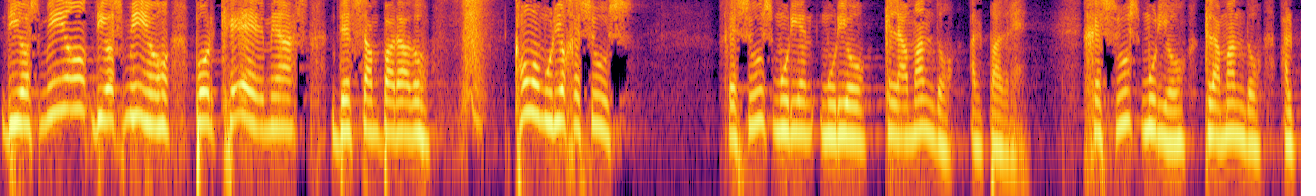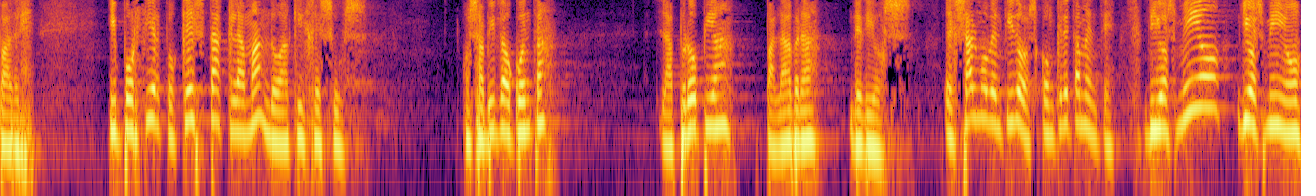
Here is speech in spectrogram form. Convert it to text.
Dios mío, Dios mío, ¿por qué me has desamparado? ¿Cómo murió Jesús? Jesús murió, murió clamando al Padre. Jesús murió clamando al Padre. Y por cierto, ¿qué está clamando aquí Jesús? ¿Os habéis dado cuenta? La propia palabra de Dios. El Salmo 22, concretamente. Dios mío, Dios mío,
